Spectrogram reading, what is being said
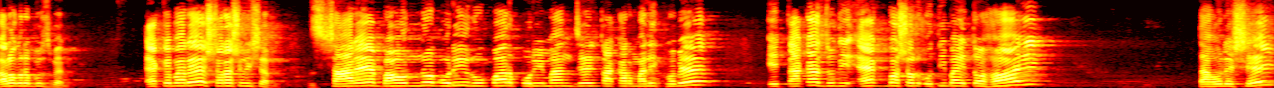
ভালো করে বুঝবেন। একেবারে সরাসরি হিসাব। সাড়ে বাউন্ন বড়ি রূপার পরিমাণ যে টাকার মালিক হবে, এই টাকা যদি এক বছর অতিবাহিত হয়, তাহলে সেই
